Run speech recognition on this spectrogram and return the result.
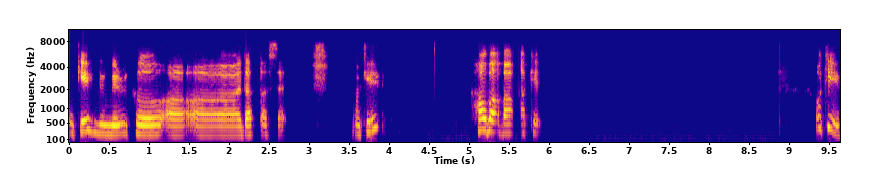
okay? Numerical uh, uh data set okay? How about bucket? Okay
